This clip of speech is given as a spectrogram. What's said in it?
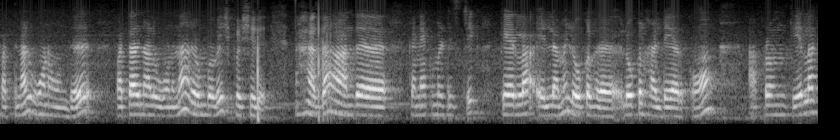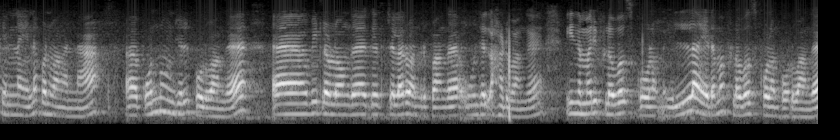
பத்து நாள் ஓணம் உண்டு. பத்தாவது நாள் ஓணம்னா ரொம்பவே ஸ்பெஷலு அதான் அந்த கன்னியாகுமரி டிஸ்ட்ரிக் கேரளா எல்லாமே லோக்கல் லோக்கல் ஹாலிடேயாக இருக்கும். அப்புறம் கேரளாக்கு என்ன என்ன பண்ணுவாங்கன்னா பொண்ணு ஊஞ்சல் போடுவாங்க. வீட்டில் உள்ளவங்க கெஸ்ட் எல்லாரும் வந்திருப்பாங்க ஊஞ்சல் ஆடுவாங்க. இந்த மாதிரி ஃப்ளவர்ஸ் கோலம் எல்லா இடமும் ஃப்ளவர்ஸ் கோலம் போடுவாங்க.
